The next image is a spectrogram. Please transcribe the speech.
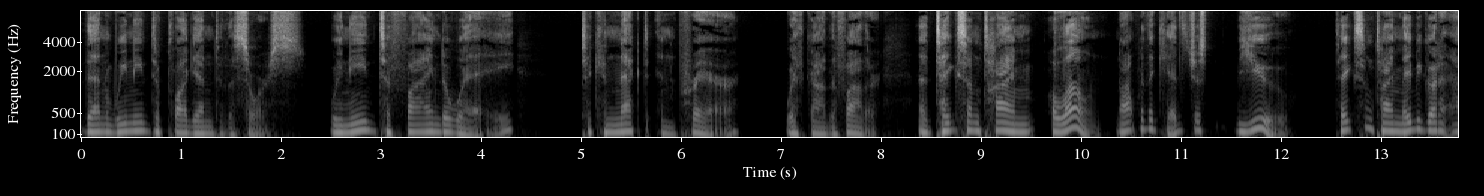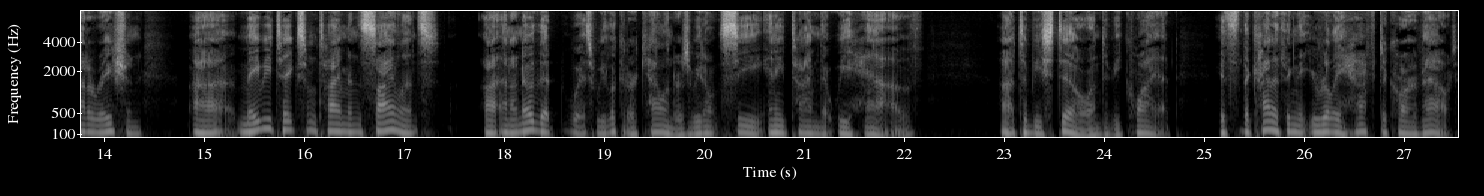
then we need to plug into the source. We need to find a way to connect in prayer with God the Father. And take some time alone, not with the kids, just you. Take some time, maybe go to adoration, uh, maybe take some time in silence. Uh, and I know that as we look at our calendars, we don't see any time that we have uh, to be still and to be quiet. It's the kind of thing that you really have to carve out.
